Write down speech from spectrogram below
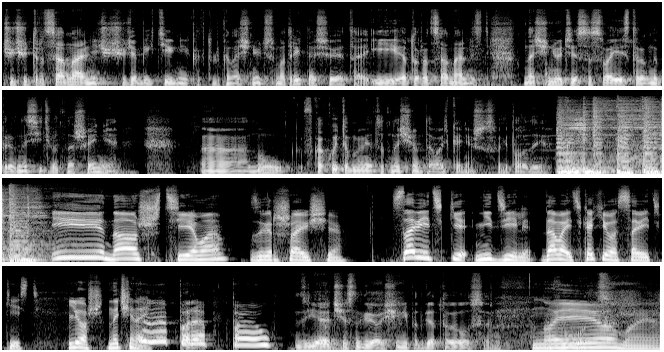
чуть-чуть рациональнее, чуть-чуть объективнее, как только начнете смотреть на все это, и эту рациональность начнете со своей стороны привносить в отношения, а, ну, в какой-то момент это начнет давать, конечно, свои плоды. И наша тема завершающая. Советики недели. Давайте, какие у вас советики есть? Леш, начинай. Я, честно говоря, вообще не подготовился. Ну, вот. ё-моё.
